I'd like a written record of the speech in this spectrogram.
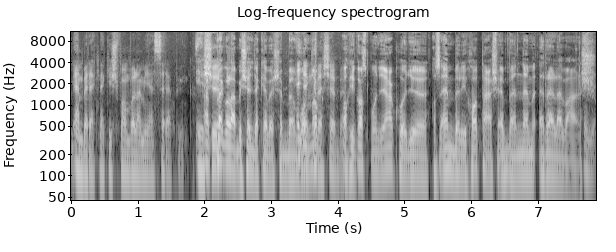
embereknek is van valamilyen szerepünk. És hát legalábbis egyre kevesebben egyre vannak, kevesebben. akik azt mondják, hogy az emberi hatás ebben nem releváns. Igen.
